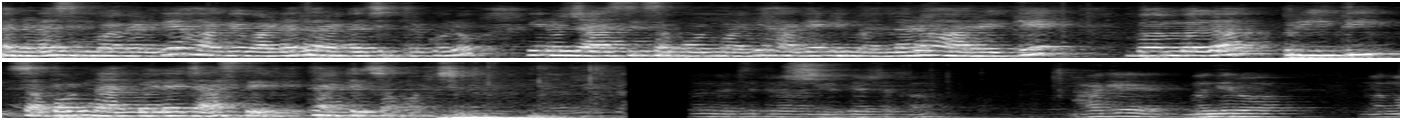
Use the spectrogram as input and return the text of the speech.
ಕನ್ನಡ ಸಿನಿಮಾಗಳಿಗೆ, ಹಾಗೆ ವರ್ಣತರಂಗ ಚಿತ್ರಕ್ಕೂ ಇನ್ನು ಜಾಸ್ತಿ ಸಪೋರ್ಟ್ ಮಾಡಿ, ಹಾಗೆ ನಿಮ್ಮೆಲ್ಲರ ಹಾರೈಕೆ ಬೆಂಬಲ, ಪ್ರೀತಿ ಸಪೋರ್ಟ್ ನನ್ನ ಮೇಲೆ ಜಾಸ್ತಿ. ಇರಲಿ ಥ್ಯಾಂಕ್ ಯು ಸೋ ಮಚ್ ನಿರ್ದೇಶಕ. ಹಾಗೆ ಬಂದಿರೋ ನಮ್ಮ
